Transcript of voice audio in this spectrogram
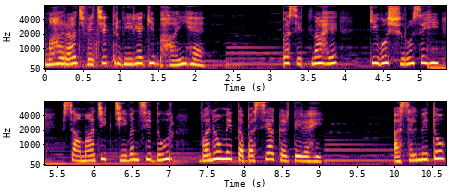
महाराज विचित्र वीर्य के भाई हैं। बस इतना है कि वो शुरू से ही सामाजिक जीवन से दूर वनों में तपस्या करते रहे। असल में तो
